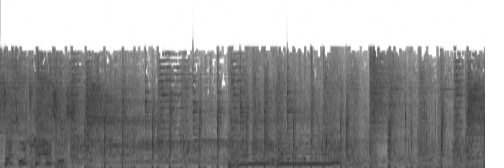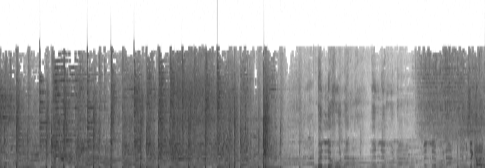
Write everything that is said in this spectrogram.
እልልታ፣ ጩኸት ለኢየሱስ! ምን ልሁና? ምን ልሁና? ምን ልሁና? ዝቅ በሉ!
